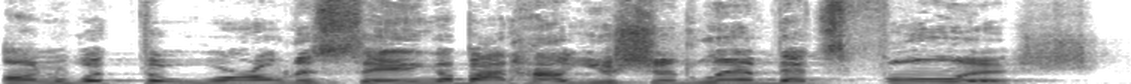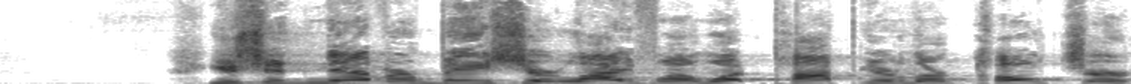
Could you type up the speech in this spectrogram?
on what the world is saying about how you should live. That's foolish. You should never base your life on what popular culture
